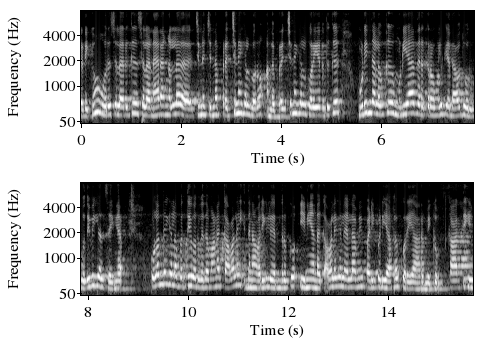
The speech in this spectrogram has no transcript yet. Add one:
கிடைக்கும். ஒரு சிலருக்கு சில நேரங்களில் சின்ன சின்ன பிரச்சனைகள் வரும். அந்த பிரச்சனைகள் குறையிறதுக்கு முடிந்த அளவுக்கு முடியாத இருக்கிறவங்களுக்கு ஏதாவது ஒரு உதவிகள் செய்யுங்க. குழந்தைகளை பற்றி ஒரு விதமான கவலை இதன வரிகள் இருந்திருக்கும். இனி அந்த கவலைகள் எல்லாமே படிப்படியாக குறைய ஆரம்பிக்கும். கார்த்திகை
